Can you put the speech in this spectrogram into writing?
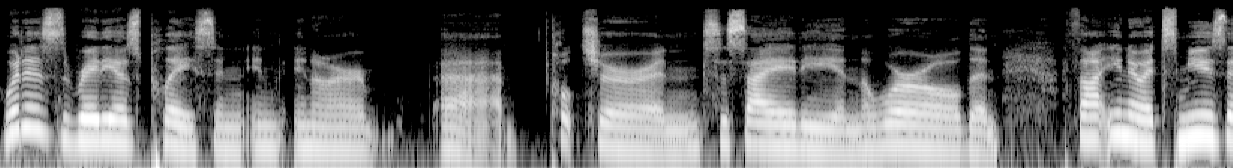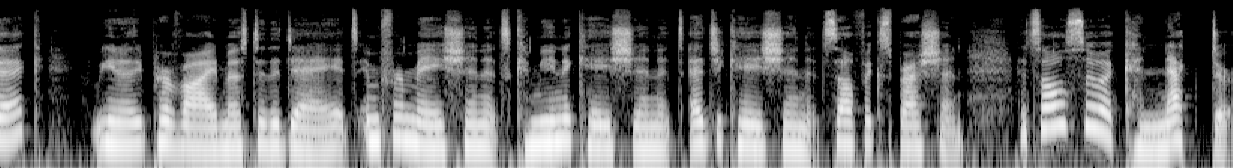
what is radio's place in in in our uh, culture and society and the world? And I thought, you know, it's music. You know, provide most of the day. It's information, it's communication, it's education, it's self expression. It's also a connector.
